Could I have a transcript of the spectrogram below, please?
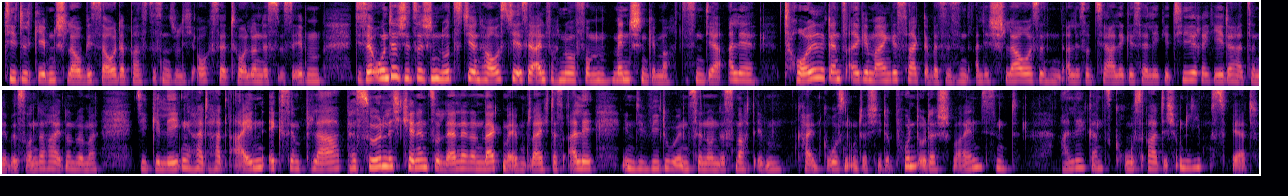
Titel geben, Schlau wie Sau, da passt das natürlich auch sehr toll. Und es ist eben, dieser Unterschied zwischen Nutztier und Haustier ist ja einfach nur vom Menschen gemacht. Die sind ja alle toll, ganz allgemein gesagt, aber sie sind alle schlau, sie sind alle soziale, gesellige Tiere, jeder hat seine Besonderheiten. Und wenn man die Gelegenheit hat, ein Exemplar persönlich kennenzulernen, dann merkt man eben gleich, dass alle Individuen sind und es macht eben keinen großen Unterschied, ob Hund oder Schwein, die sind alle ganz großartig und liebenswert.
